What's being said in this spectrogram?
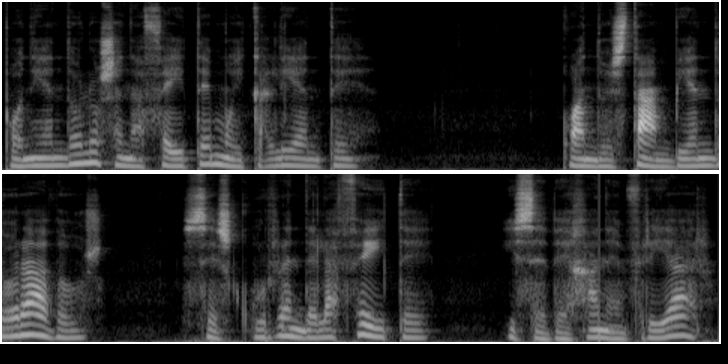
poniéndolos en aceite muy caliente. Cuando están bien dorados, se escurren del aceite y se dejan enfriar.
